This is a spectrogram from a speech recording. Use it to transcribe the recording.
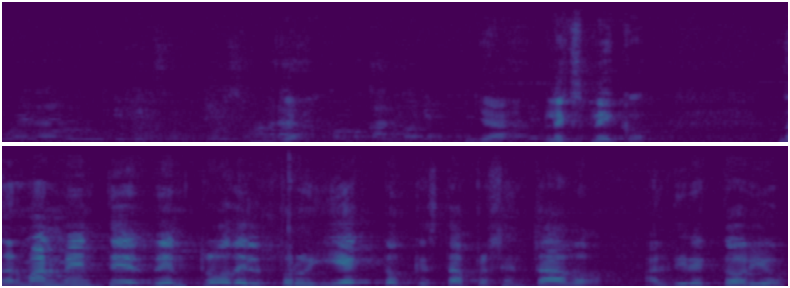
puedan vivir sus cursos? ¿Habrá Ya. convocatorias? Ya, le explico. Normalmente dentro del proyecto que está presentado al directorio,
